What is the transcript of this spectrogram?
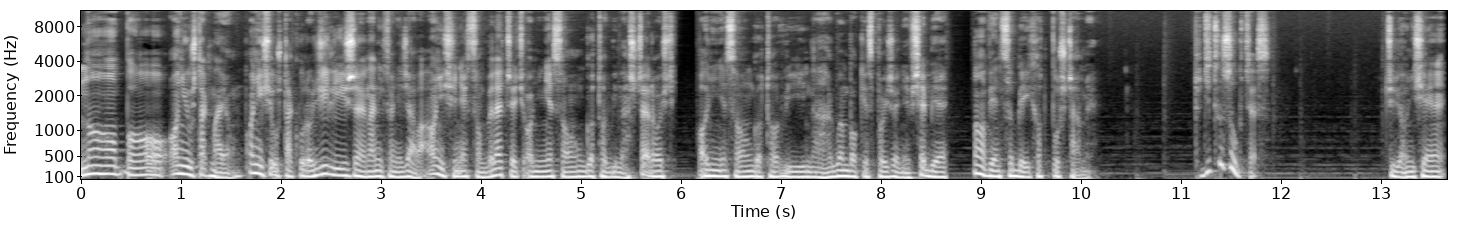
no bo oni już tak mają. Oni się już tak urodzili, że na nich to nie działa. Oni się nie chcą wyleczyć, oni nie są gotowi na szczerość, oni nie są gotowi na głębokie spojrzenie w siebie, no więc sobie ich odpuszczamy. Gdzie tu sukces? Czyli oni się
